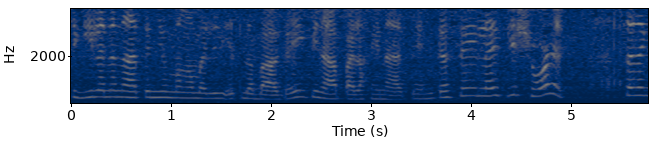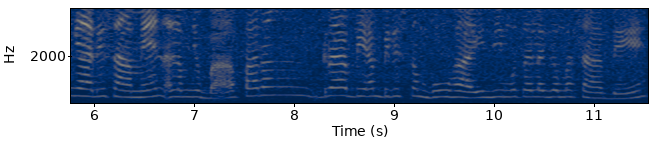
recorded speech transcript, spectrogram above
tigilan na natin yung mga maliliit na bagay, pinapalaki natin. Kasi life is short. Sa nangyari sa amin, alam nyo ba, parang grabe, ang bilis ng buhay, hindi mo talaga masabi.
